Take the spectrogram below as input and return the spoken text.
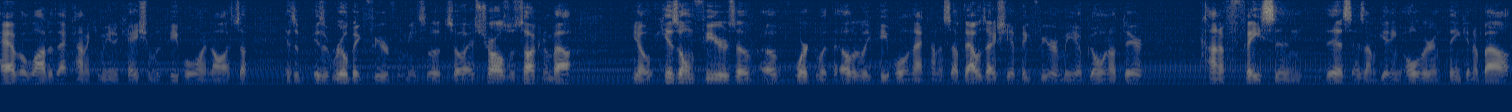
have a lot of that kind of communication with people and all that stuff is a, is a real big fear for me. So, so as Charles was talking about, you know, his own fears of, of working with the elderly people and that kind of stuff, that was actually a big fear of me of going up there, kind of facing this as I'm getting older and thinking about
